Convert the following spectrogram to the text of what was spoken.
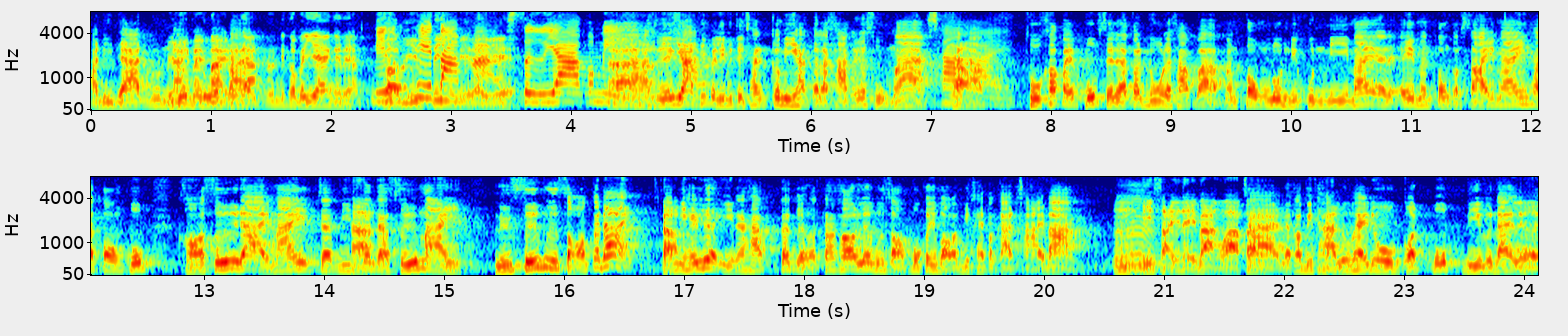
อาดิดาสรุ่นมีไหนรุ่นไม่ใหรู้ม่ๆไปด้วยนะรุ่นที่เขาไปแย่งกันเนี่ยมีรุ่นที่ Yeezy ตามมีอะไรหาอย่างงี้ซื้อยากก็มี อ่าหาซื้อยากที่เป็นลิมิเต็ชันก็มีฮะแต่ราคาก็จะสูงมากใช่ นะครับถูกเข้าไปปุ๊บเสร็จแล้วก็ดูเลยครับว่ามันตรงรุ่นที่คุณมีไหมเอ้ยมันตรงกับไซส์ไหมถ้าตรงปุ๊บขอซื้อได้ไหมจะมีครับตั้งแต่ซื้อใหม่ หรือซื้อมือสองก็ได้ครับ มีให้เลือกอีกนะครับถ้าเกิดว่าถ้าเข้าเลือกมือสองปุ๊บก็จะบอกว่ามีใครประกาศขายบ้าง อืมมีไซส์ไหนบ้างว่าไป ใช่ แล้วก็มีถ่ายรูปให้ดูกดปุ๊บดีลกันได้เลย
